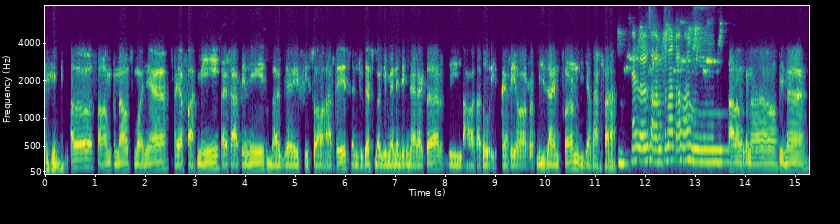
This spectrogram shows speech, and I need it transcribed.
Halo, salam kenal semuanya. Saya Fahmi. Saya saat ini sebagai visual artist dan juga sebagai managing director di salah satu interior design firm di Jakarta. Halo, salam kenal Kak Fahmi. Salam kenal, Bina.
